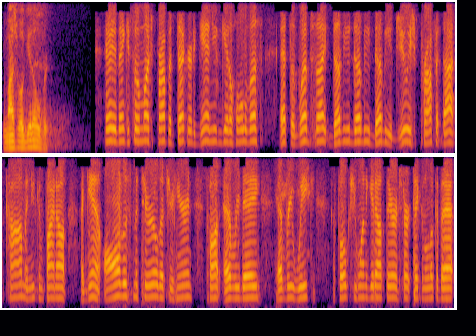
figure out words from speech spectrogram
You might as well get over it. Hey, thank you so much, Prophet Deckard. Again, you can get a hold of us at the website www.jewishprophet.com, and you can find out Again, all this material that you're hearing taught every day, every week, folks, you want to get out there and start taking a look at that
